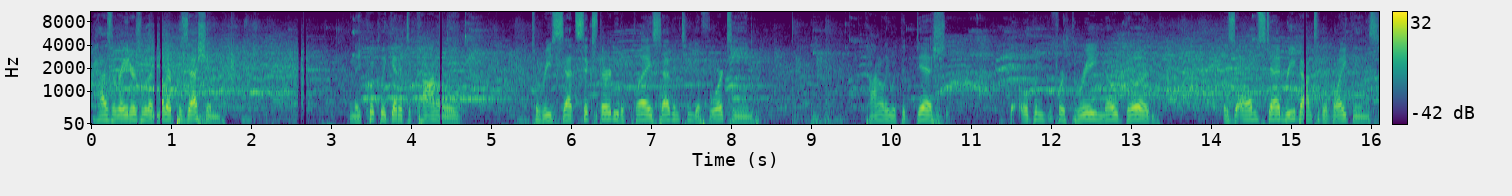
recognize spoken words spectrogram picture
Has the Raiders with another possession. And they quickly get it to Connolly to reset. 6.30 to play, 17 to 14. Connolly with the dish. The open for three, no good. Is the Olmstead rebound to the Vikings.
